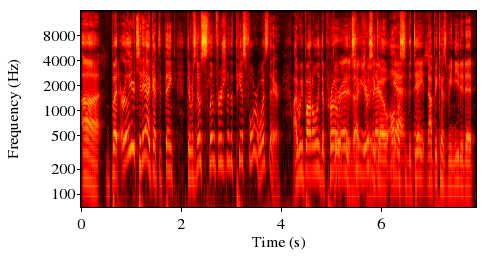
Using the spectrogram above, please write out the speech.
Uh, but earlier today, I got to think there was no slim version of the PS4, was there? I, we bought only the Pro There is, two years actually. ago, There- almost yeah, to the date, is. not because we needed it.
